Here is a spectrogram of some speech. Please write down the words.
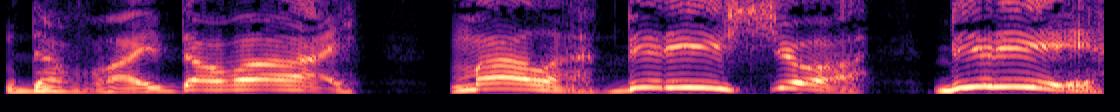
«Давай, давай! Мало! Бери еще! Бери!»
